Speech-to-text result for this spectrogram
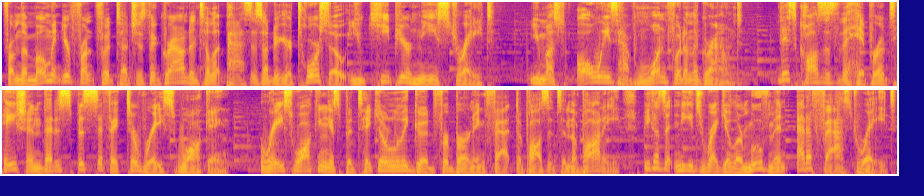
From the moment your front foot touches the ground until it passes under your torso, you keep your knee straight. You must always have one foot on the ground. This causes the hip rotation that is specific to race walking. Race walking is particularly good for burning fat deposits in the body because it needs regular movement at a fast rate.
